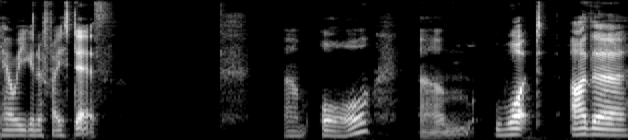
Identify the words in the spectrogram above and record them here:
how are you going to face death? Um, or um, what other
